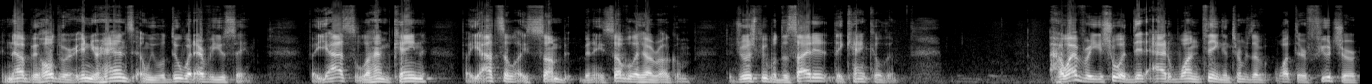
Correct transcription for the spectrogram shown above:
And now behold, we're in your hands, and we will do whatever you say. Vayas lahem. The Jewish people decided they can't kill them. However, Yeshua did add one thing in terms of what their future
